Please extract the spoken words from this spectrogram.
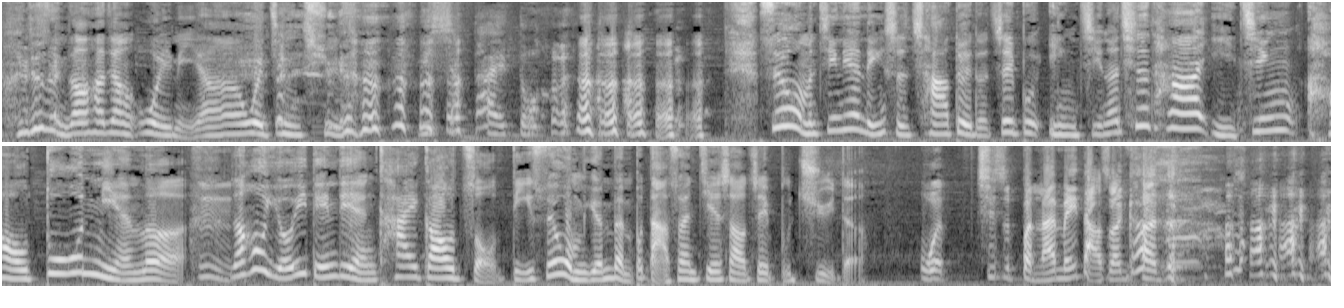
就是你知道他这样喂你啊，喂进去的。你想太多了。所以，我们今天临时插队的这部影集呢，其实它已经好多年了，嗯，然后有一点点开高走低，所以我们原本不打算介绍这部剧的。我其实本来没打算看的，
